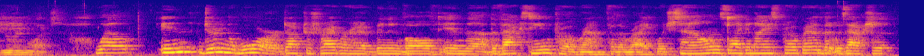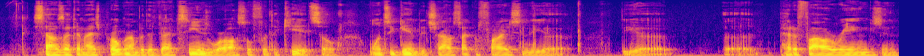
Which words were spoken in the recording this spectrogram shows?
doing what? Well, in during the war, Dr. Schreiber had been involved in the, the vaccine program for the Reich, which sounds like a nice program, but it was actually sounds like a nice program, but the vaccines were also for the kids. So once again, the child sacrifice and the uh, the uh, uh, pedophile rings and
